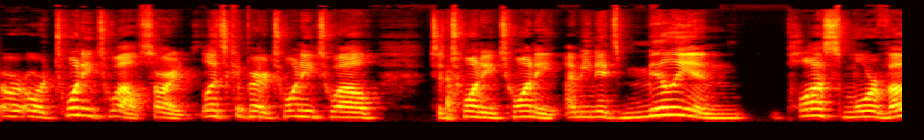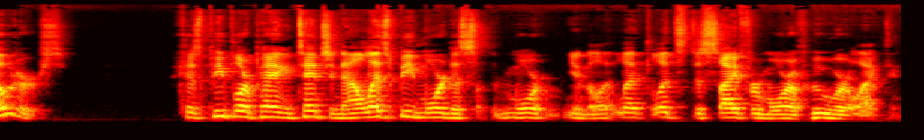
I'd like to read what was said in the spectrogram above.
or, or 2012 sorry let's compare 2012 to 2020 i mean it's million plus more voters because people are paying attention. Now let's be more dis- more you know let, let's decipher more of who we're electing.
